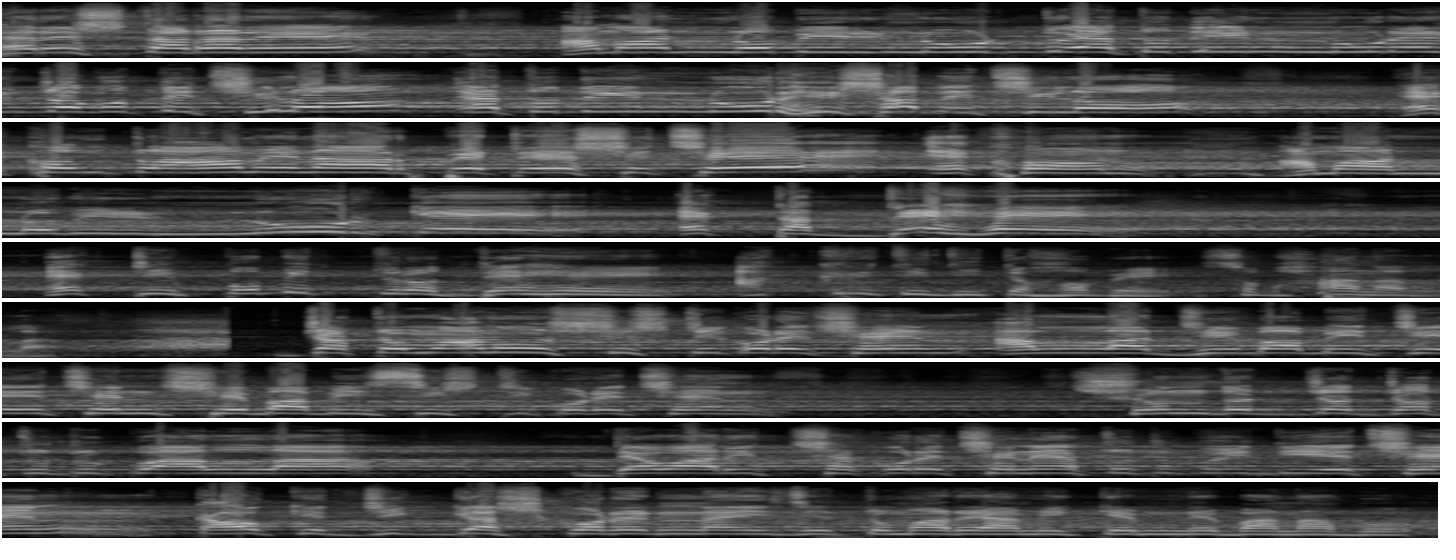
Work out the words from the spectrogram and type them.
ফেরেস্তারারে আমার নবীর নূর তো এতদিন নূরের জগতে ছিল, এতদিন নূর হিসাবে ছিল। এখন তো আমেনার পেটে এসেছে, এখন আমার নবীর নূরকে একটা দেহে, একটি পবিত্র দেহে আকৃতি দিতে হবে সুবহান আল্লাহ যত মানুষ সৃষ্টি করেছেন, আল্লাহ যেভাবে চেয়েছেন, সেভাবেই সৃষ্টি করেছেন। সৌন্দর্য যতটুকু আল্লাহ দেওয়ার ইচ্ছা করেছেন, এতটুকুই দিয়েছেন, কাউকে জিজ্ঞাসা করেন নাই যে তোমারে আমি কেমনে বানাবো?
